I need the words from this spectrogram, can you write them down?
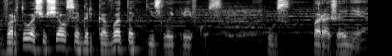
Во рту ощущался горьковато-кислый привкус. Вкус поражения.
